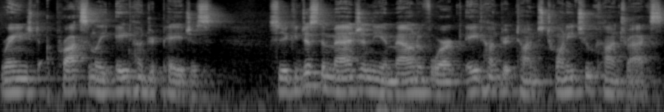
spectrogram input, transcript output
ranged approximately 800 pages. So you can just imagine the amount of work 800 times 22 contracts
